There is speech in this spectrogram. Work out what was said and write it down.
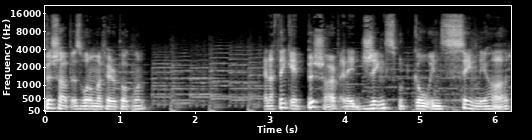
Bisharp is one of my favorite Pokemon. And I think a Bisharp and a Jynx would go insanely hard.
